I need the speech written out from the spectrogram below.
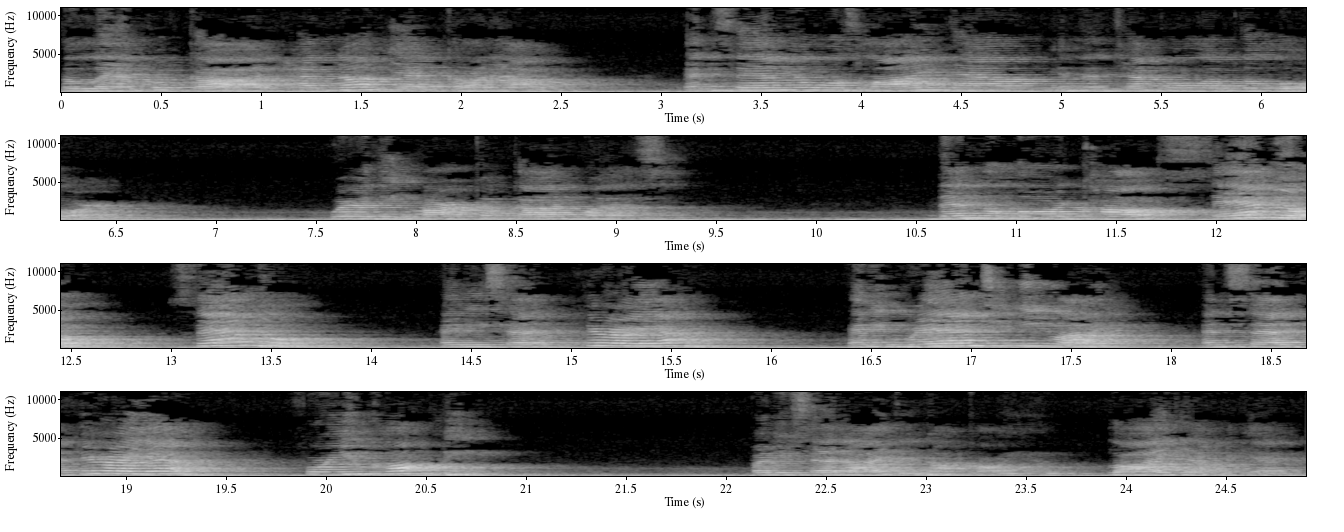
The lamp of God had not yet gone out, and Samuel was lying down in the temple of the Lord, where the ark of God was. Then the Lord called, Samuel, Samuel. And he said, Here I am. And he ran to Eli and said, Here I am for you called me. But he said, I did not call you. Lie down again.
